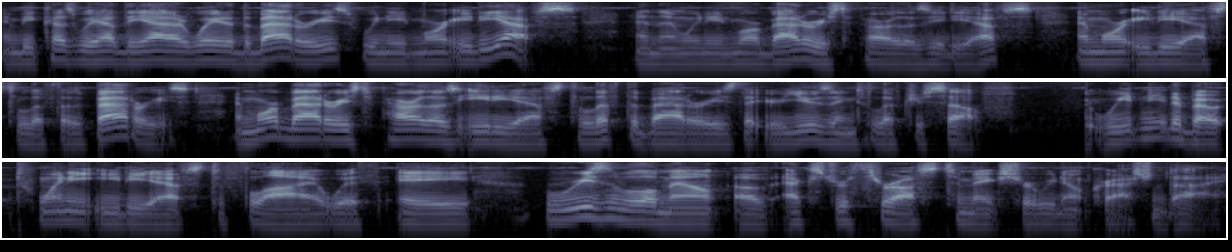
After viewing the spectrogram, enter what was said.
and because we have the added weight of the batteries, we need more EDFs. And then we need more batteries to power those EDFs, and more EDFs to lift those batteries, and more batteries to power those EDFs to lift the batteries that you're using to lift yourself. We'd need about 20 EDFs to fly with a reasonable amount of extra thrust to make sure we don't crash and die.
